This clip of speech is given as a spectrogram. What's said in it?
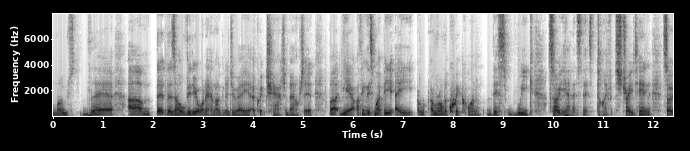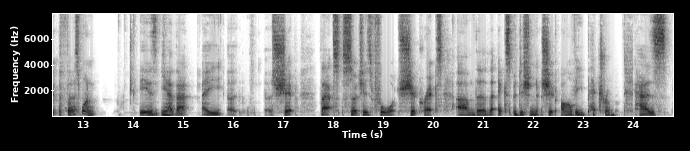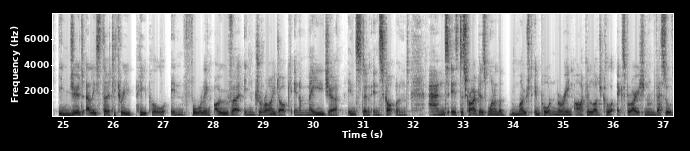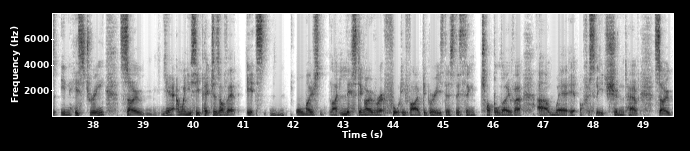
almost there. Um, there. There's a whole video on it, and I'm going to do a, a, quick chat about it. But yeah, I think this might be a, a, a, rather quick one this week. So yeah, let's let's dive straight in. So the first one is yeah that a, a ship that searches for shipwrecks. Um, the the expedition ship RV Petrel has injured at least 33 people in falling over in dry dock in a major incident in Scotland and is described as one of the most important marine archaeological exploration vessels in history. So, yeah, and when you see pictures of it, it's almost like listing over at 45 degrees. There's this thing toppled over uh, where it obviously shouldn't have. So,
